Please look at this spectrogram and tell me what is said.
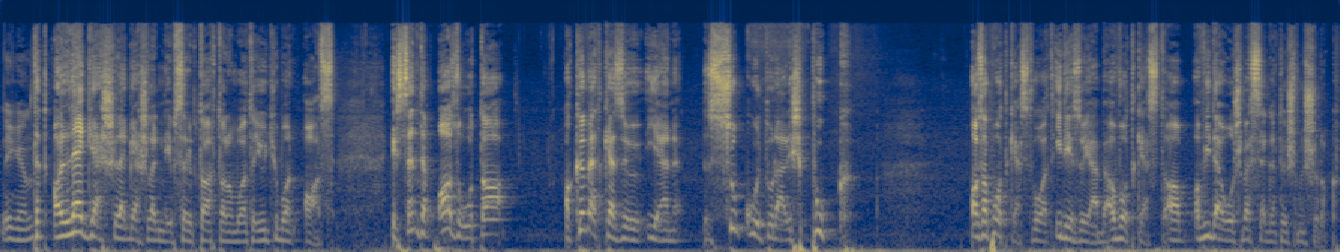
Igen. Tehát a leges-leges legnépszerűbb tartalom volt a YouTube-on az. És szerintem azóta a következő ilyen szubkulturális puk az a podcast volt, idézőjelben, a podcast, a, a videós beszélgetős műsorok.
